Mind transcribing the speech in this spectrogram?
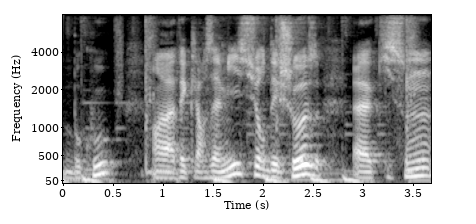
beaucoup euh, avec leurs amis sur des choses qui sont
